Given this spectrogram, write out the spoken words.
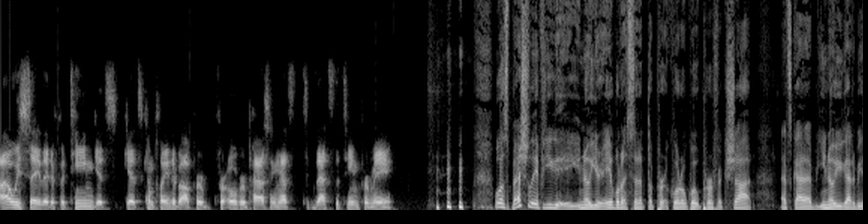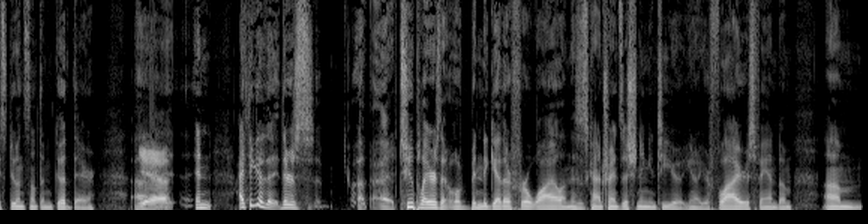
I always say that if a team gets gets complained about for for overpassing, that's that's the team for me. well, especially if you you know you're able to set up the per, quote unquote perfect shot, that's gotta you know you got to be doing something good there. Uh, yeah, and I think that there's uh, uh, two players that have been together for a while, and this is kind of transitioning into your you know your Flyers fandom. Um,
